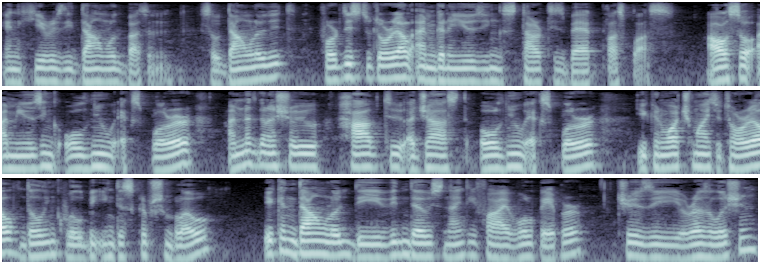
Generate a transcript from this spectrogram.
and here is the download button. So download it. For this tutorial I'm gonna using StartIsBack++. Also I'm using Old New Explorer. I'm not gonna show you how to adjust Old New Explorer. You can watch my tutorial, the link will be in description below. You can download the Windows 95 wallpaper, choose the resolution,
